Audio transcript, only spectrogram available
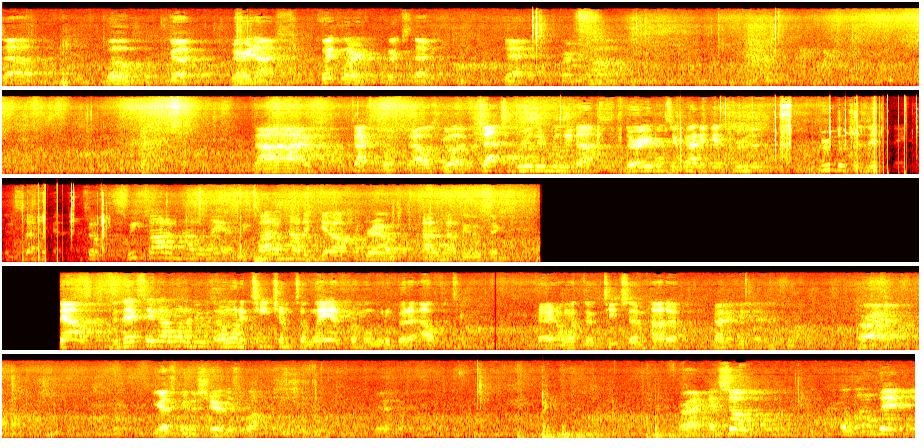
So, boom, good, very nice. Quick learner, quick study. Okay, pressure on. Nice. That was good. That's really, really nice. They're able to kind of get through the through the positioning and stuff like that. So we taught them how to land. We taught them how to get off the ground. Taught them how to do those things. Now, the next thing I want to do is I want to teach them to land from a little bit of altitude. Okay, I want to teach them how to kind of get that in front. All right. You guys are going to share this block. All right, and so a little bit,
